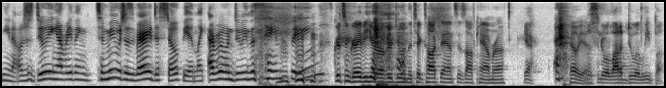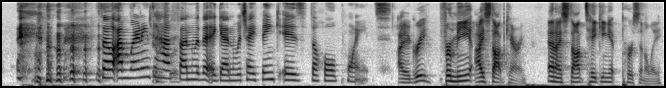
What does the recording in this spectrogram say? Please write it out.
you know, just doing everything to me, which is very dystopian. Like everyone doing the same things. Grits and gravy here over doing the TikTok dances off camera. Yeah. Hell yeah. Listen to a lot of Dua Lipa. so I'm learning to have fun with it again, which I think is the whole point. I agree. For me, I stopped caring and I stopped taking it personally.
